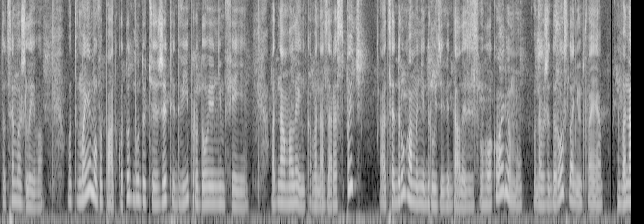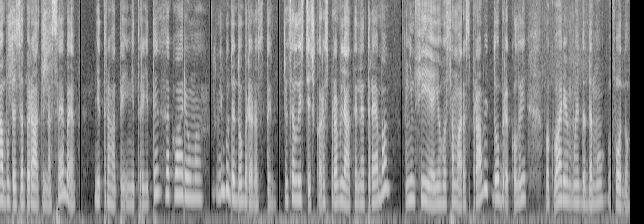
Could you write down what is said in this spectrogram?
то це можливо. От в моєму випадку тут будуть жити дві продою німфеї. Одна маленька, вона зараз спить, а це друга мені друзі віддали зі свого акваріуму. Вона вже доросла німфея. Вона буде забирати на себе нітрати і нітрити з акваріума і буде добре рости. Це листячко розправляти не треба. Німфія його сама розправить добре, коли в акваріум ми додамо воду.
